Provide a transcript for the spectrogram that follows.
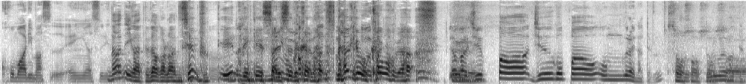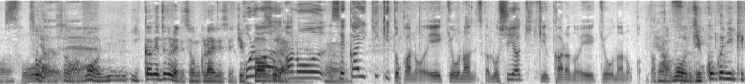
困ります？円安に。何がって、だから全部円で決済するから、何何もかもが。だからうん10%、15%オンぐらいになってる？そうそうそうどれぐらいになってるの？そう。そうだよねそう。もう1ヶ月ぐらいでそんくらいですよ。10%これはぐらい。、あの、うん世界危機とかの影響なんですかロシア危機からの影響なのかいや、もう自国にけ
